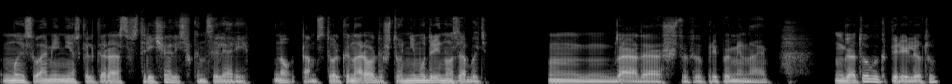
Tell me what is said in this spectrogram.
мы с вами несколько раз встречались в канцелярии, но там столько народу, что не мудрено забыть. «Да-да, что-то припоминаю. Готовы к перелету?»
